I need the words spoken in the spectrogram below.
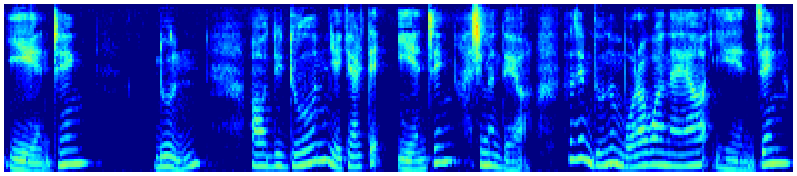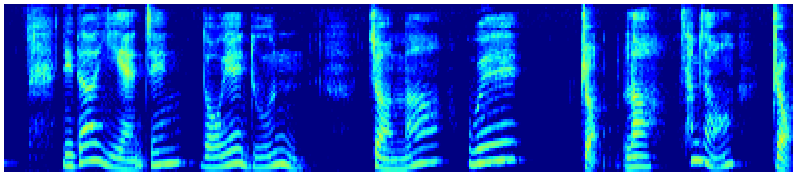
眼睛, 눈. 어, 네눈 얘기할 때眼睛 하시면 돼요. 선생님 눈은 뭐라고 하나요? 眼睛.你的眼睛 너의 눈. 怎么 왜 쫑라 삼성 쫑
